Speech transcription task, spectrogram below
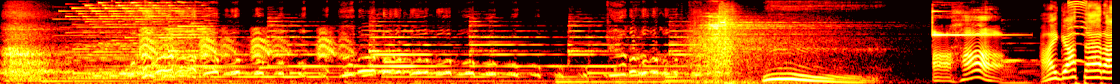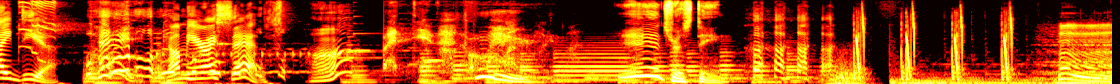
Hmm. Aha! I got that idea. Hey, come here, I said. Huh? Interesting. Hmm.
